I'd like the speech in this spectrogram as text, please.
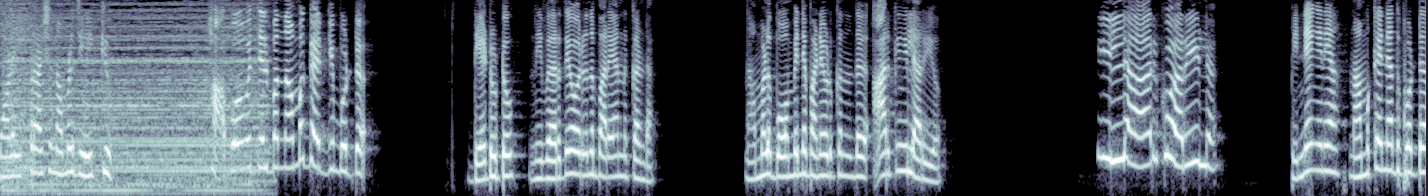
മോളെ ഇപ്രാവശ്യം നമ്മൾ ജയിക്കും. അപ്പോ ചിലപ്പോ ദേ ടുട്ടു നീ വെറുതെ ഓരോന്ന് പറയാൻ നിൽക്കണ്ട. നമ്മൾ ബോംബിന്റെ പണി കൊടുക്കുന്നത് ആർക്കെങ്കിലും അറിയോ? ഇല്ല ആർക്കും അറിയില്ല. പിന്നെ എങ്ങനെയാ? നമുക്ക് തന്നെ അത് പൊട്ടുക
